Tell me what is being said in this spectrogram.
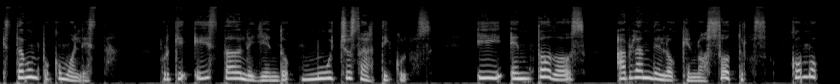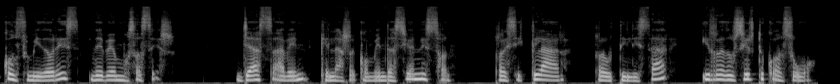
estaba un poco molesta porque he estado leyendo muchos artículos y en todos hablan de lo que nosotros como consumidores debemos hacer ya saben que las recomendaciones son reciclar, reutilizar y reducir tu consumo.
